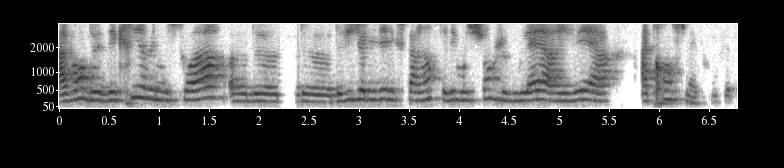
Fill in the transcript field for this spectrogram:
avant de d'écrire une histoire, de, de, de visualiser l'expérience et l'émotion que je voulais arriver à, à transmettre en fait.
